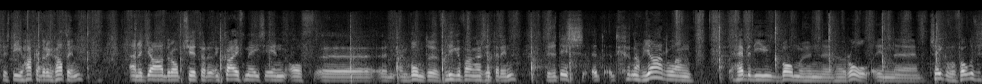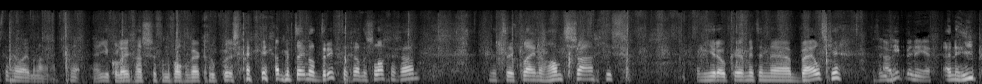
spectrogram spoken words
Dus die hakken er een gat in. En het jaar erop zit er een kuifmees in of uh, een, een bonte vliegenvanger zit erin. Dus het is, het, nog jarenlang hebben die bomen hun, eh, hun rol in... Uh, zeker voor vogels is dat heel erg belangrijk. Ja. je collega's van de vogelwerkgroep zijn meteen al driftig aan de slag gegaan. Met kleine handzaagjes. En hier ook met een bijltje is een hiep, meneer. Een hiep.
